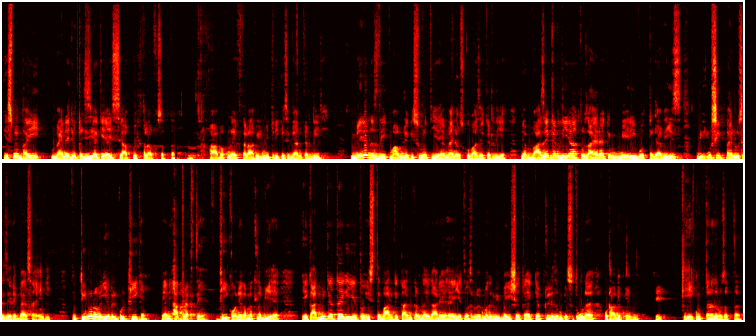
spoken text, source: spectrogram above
اس میں بھائی، میں نے جو تجزیہ کیا ہے، اس سے آپ کو اختلاف ہو سکتا۔ ہے آپ اپنا اختلاف علمی طریقے سے بیان کر دیجیے میرے نزدیک معاملے کی صورت یہ ہے، میں نے اس کو واضح کر دیا۔ جب واضح کر دیا تو ظاہر ہے کہ میری وہ تجاویز بھی اسی پہلو سے زیر بحث آئیں گی۔ تو تینوں رویے بالکل ٹھیک ہیں یعنی حق رکھتے ہیں۔ ٹھیک ہونے کا مطلب یہ ہے۔ ایک آدمی کہتا ہے کہ یہ تو استعمار کے قائم کردہ ادارے ہیں، یہ تو اصل میں مغربی معیشت ہے، کیپٹلزم کے ستون ہیں، اٹھا کے پھینک دو۔ ایک نقطہ نظر ہو سکتا ہے۔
